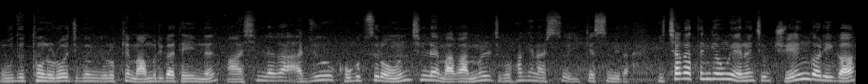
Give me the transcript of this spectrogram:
우드 톤으로 지금 이렇게 마무리가 돼 있는 아, 실내가 아주 고급스러운 실내 마감을 지금 확인할 수 있겠습니다. 이 차 같은 경우에는 지금 주행 거리가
